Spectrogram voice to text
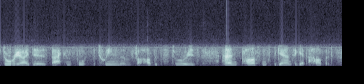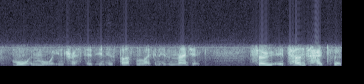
story ideas back and forth between them for Hubbard's stories, and Parsons began to get Hubbard more and more interested in his personal life and his magic. So it turns out that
